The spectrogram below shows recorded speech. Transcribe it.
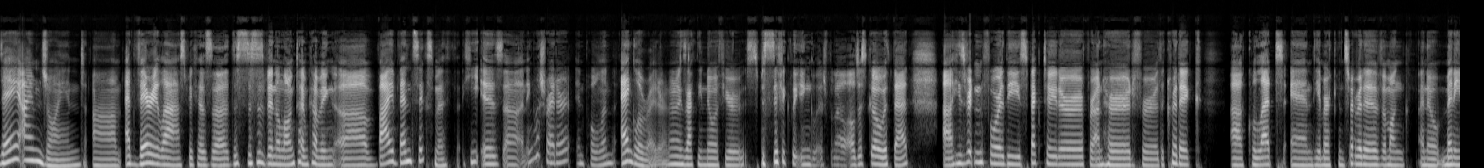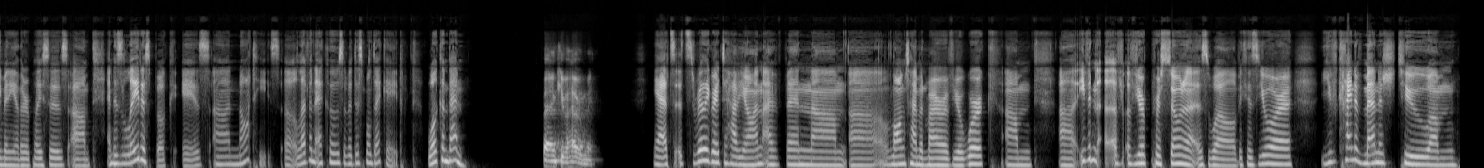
Today I'm joined um, at very last because uh, this this has been a long time coming uh, by Ben Sixsmith. He is uh, an English writer in Poland, Anglo writer. I don't exactly know if you're specifically English, but I'll, I'll just go with that. Uh, he's written for the Spectator, for UnHerd, for the Critic, uh, Quillette, and the American Conservative, among I know many many other places. Um, and his latest book is uh, Noughties: Eleven Echoes of a Dismal Decade. Welcome, Ben. Thank you for having me. Yeah, it's it's really great to have you on. I've been um, a long time admirer of your work, um, uh, even of, of your persona as well, because you're you've kind of managed to um,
